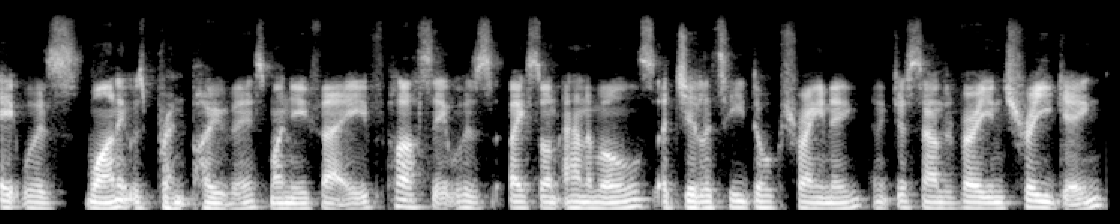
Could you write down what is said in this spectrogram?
it was one, it was Brent Povis, my new fave. Plus, it was based on animals, agility, dog training, and it just sounded very intriguing.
